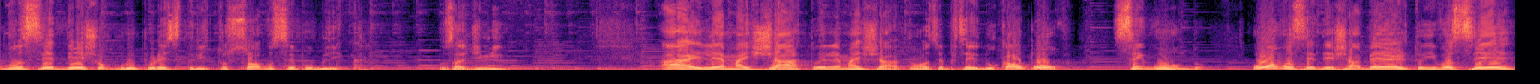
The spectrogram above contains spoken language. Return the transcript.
você deixa o grupo restrito, só você publica. Os admin. Ah, ele é mais chato? Ele é mais chato, mas você precisa educar o povo. Segundo, ou você deixa aberto e você.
